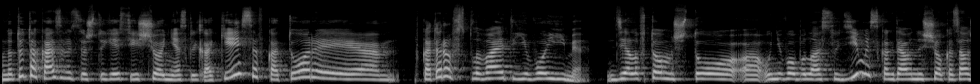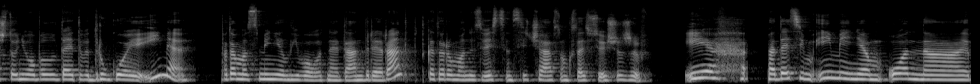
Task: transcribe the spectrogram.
но тут оказывается, что есть еще несколько кейсов, которые, в которых всплывает его имя. Дело в том, что э, у него была судимость, когда он еще оказалось, что у него было до этого другое имя. Потом он сменил его вот на это Андрей Рант, под которым он известен сейчас. Он, кстати, все еще жив. И под этим именем он э,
